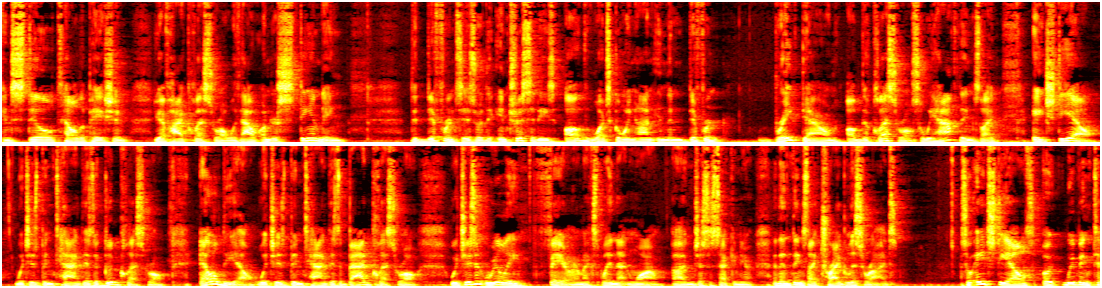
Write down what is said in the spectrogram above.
and still tell the patient you have high cholesterol without understanding the differences or the intricacies of what's going on in the different breakdown of the cholesterol. So we have things like HDL, which has been tagged as a good cholesterol, LDL, which has been tagged as a bad cholesterol, which isn't really fair. I'm going to explain that in a while, uh, in just a second here. And then things like triglycerides. So HDLs, uh, we've been t-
